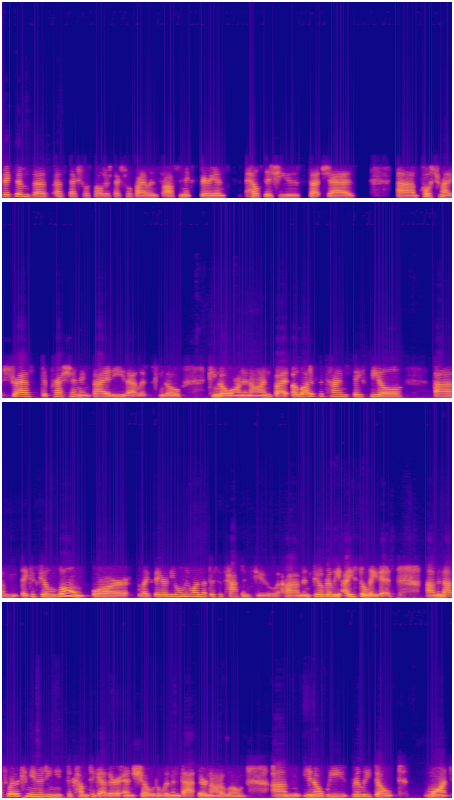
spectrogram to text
victims of, of sexual assault or sexual violence often experience health issues such as um, post traumatic stress, depression, anxiety. That list can go can go on and on. But a lot of the times they feel um, they could feel alone or like they are the only one that this has happened to um, and feel really isolated. Um, and that's where the community needs to come together and show the women that they're not alone. Um, you know, we really don't want,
